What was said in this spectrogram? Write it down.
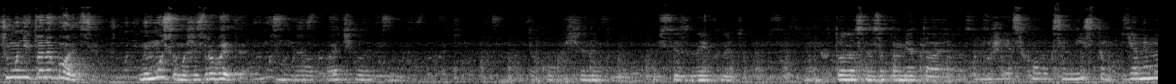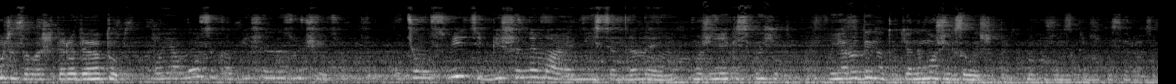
Чому ніхто не бореться? Ми мусимо щось робити. Я бачила війну. Такого ще не було. Усі зникнуть. Ніхто нас не запам'ятає. Може, я сховок за містом? Я не можу залишити родину тут. Моя музика більше не звучить. У цьому світі більше немає місця для неї. Може, є якийсь вихід? Моя родина тут, я не можу їх залишити. Ми повинні триматися разом.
